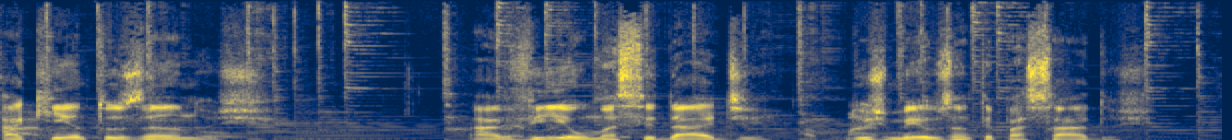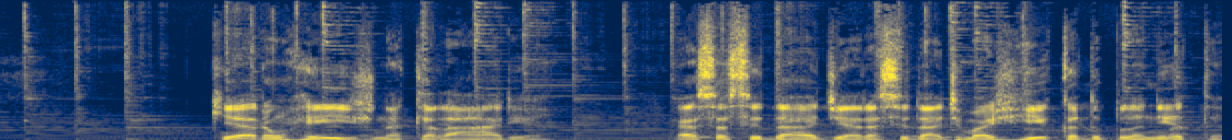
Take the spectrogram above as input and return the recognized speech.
Há 500 anos, havia uma cidade dos meus antepassados que eram reis naquela área essa cidade era a cidade mais rica do planeta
